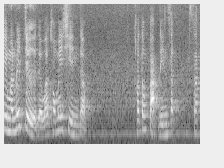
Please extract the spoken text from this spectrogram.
ริง ๆ มันไม่จืดแต่ว่าเขาไม่ชินกับเขาต้องปรับลิ้นสักสัก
